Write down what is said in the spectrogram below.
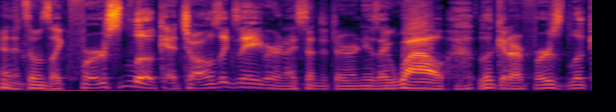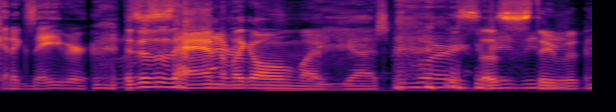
and then someone's like, "First look at Charles Xavier," and I sent it to her, and he's like, "Wow, look at our first look at Xavier." It's just his hand. I'm like, "Oh my gosh, so crazy, dude. stupid."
